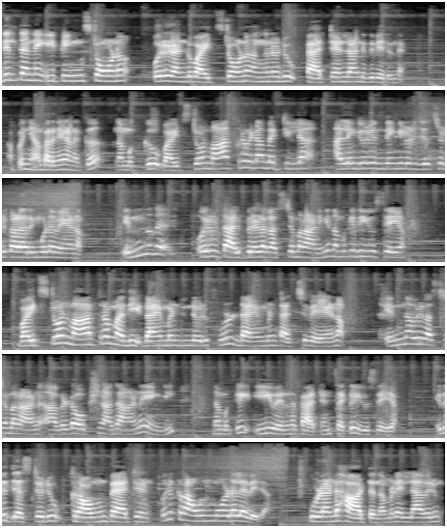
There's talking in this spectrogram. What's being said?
ഇതിൽ തന്നെ ഈ പിങ്ക് സ്റ്റോണ് ഒരു രണ്ട് വൈറ്റ് സ്റ്റോൺ അങ്ങനെ ഒരു പാറ്റേണിലാണ് ഇത് വരുന്നത് അപ്പൊ ഞാൻ പറഞ്ഞ കണക്ക് നമുക്ക് വൈറ്റ് സ്റ്റോൺ മാത്രം ഇടാൻ പറ്റില്ല അല്ലെങ്കിൽ ഒരു എന്തെങ്കിലും ഒരു ജസ്റ്റ് ഒരു കളറും കൂടെ വേണം. എന്നത് ഒരു താല്പര്യമുള്ള കസ്റ്റമർ ആണെങ്കിൽ നമുക്ക് ഇത് യൂസ് ചെയ്യാം. വൈറ്റ് സ്റ്റോൺ മാത്രം മതി ഡയമണ്ടിന്റെ ഒരു ഫുൾ ഡയമണ്ട് ടച്ച് വേണം എന്ന ഒരു കസ്റ്റമർ ആണ് അവരുടെ ഓപ്ഷൻ അതാണ് എങ്കിൽ നമുക്ക് ഈ വരുന്ന പാറ്റേൺസ് ഒക്കെ യൂസ് ചെയ്യാം. ഇത് ജസ്റ്റ് ഒരു ക്രൗൺ പാറ്റേൺ ഒരു ക്രൗൺ മോഡലേ വരിക. കൂടാണ്ട് ഹാർട്ട് നമ്മളെല്ലാവരും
